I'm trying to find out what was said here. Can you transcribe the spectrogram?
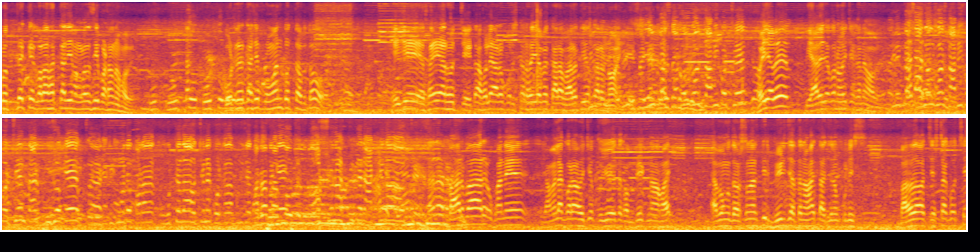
প্রত্যেককে গলা ধাক্কা দিয়ে বাংলাদেশেই পাঠানো হবে। কোর্টের কাছে প্রমাণ করতে হবে তো। এই যে এসআইআর হচ্ছে এটা হলে আরও পরিষ্কার হয়ে যাবে কারা ভারতীয় কারা নয়। হয়ে যাবে বিহারে যখন হয়েছে এখানে হবে। দাবি করছেন তার পুজোকে ঠিকমতো করা করতে দেওয়া হচ্ছে না কলকাতা পুলিশের তরফ বাধা প্রাপ্ত থেকে হচ্ছে। দর্শনার্থীদের আটকে দেওয়া হচ্ছে। না না বারবার ওখানে ঝামেলা করা হয়েছে পুজো যাতে কমপ্লিট না হয় এবং দর্শনার্থীর ভিড় যাতে না হয় তার জন্য পুলিশ বাধা দেওয়ার চেষ্টা করছে।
